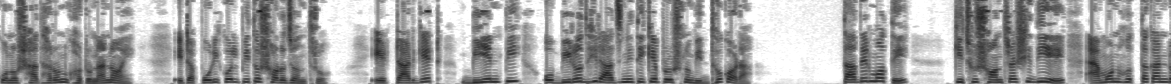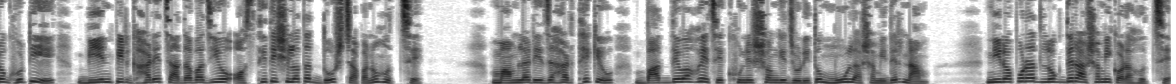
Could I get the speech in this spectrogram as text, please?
কোনো সাধারণ ঘটনা নয়। এটা পরিকল্পিত ষড়যন্ত্র। এর টার্গেট বিএনপি ও বিরোধী রাজনীতিকে প্রশ্নবিদ্ধ করা। তাদের মতে কিছু সন্ত্রাসী দিয়ে এমন হত্যাকাণ্ড ঘটিয়ে বিএনপির ঘাড়ে চাঁদাবাজি ও অস্থিতিশীলতার দোষ চাপানো হচ্ছে। মামলার এজাহার থেকেও বাদ দেওয়া হয়েছে খুনের সঙ্গে জড়িত মূল আসামিদের নাম। নিরপরাধ লোকদের আসামি করা হচ্ছে।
